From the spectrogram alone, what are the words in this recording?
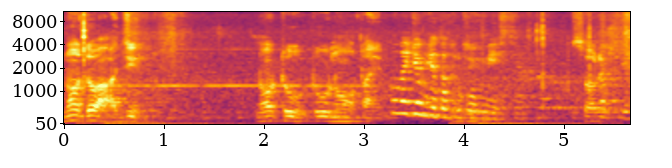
No, два. Один. No two. Two no time. Ну, найдем где-то в другом месте. Sorry. Пошли.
